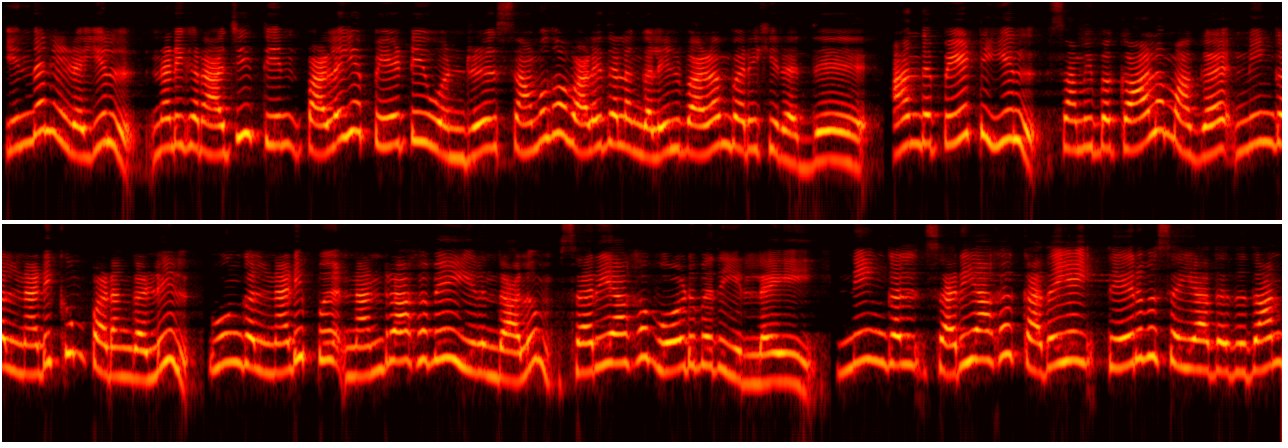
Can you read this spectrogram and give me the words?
இந்த நிலையில் நடிகர் அஜித்தின் பழைய பேட்டி ஒன்று சமூக வலைதளங்களில் வலம் வருகிறது. அந்த பேட்டியில் சமீப காலமாக நீங்கள் நடிக்கும் படங்களில் உங்கள் நடிப்பு நன்றாகவே இருந்தாலும் சரியாக ஓடுவது இல்லை. நீங்கள் சரியாக கதையை தேர்வு செய்யாததுதான்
